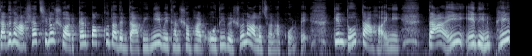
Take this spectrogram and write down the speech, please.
তাদের আশা ছিল সরকার পক্ষ তাদের দাবি নিয়ে বিধানসভার অধিবেশন আলোচনা করবে। কিন্তু তা হয়নি। তাই এদিন ফের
